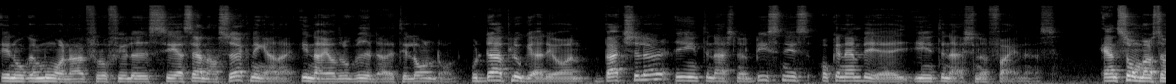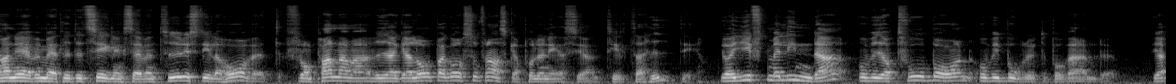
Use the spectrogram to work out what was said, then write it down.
i någon månad för att fylla i CSN-ansökningarna innan jag drog vidare till London. Och där pluggade jag en Bachelor i International Business och en MBA i International Finance. En sommar så hann jag även med ett litet seglingsäventyr i Stilla havet. Från Panama via Galapagos och franska Polynesien till Tahiti. Jag är gift med Linda och vi har två barn och vi bor ute på Värmdö jag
